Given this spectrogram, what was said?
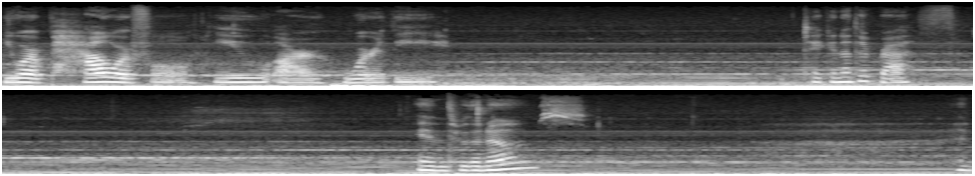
You are powerful. You are worthy. Take another breath. In through the nose and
